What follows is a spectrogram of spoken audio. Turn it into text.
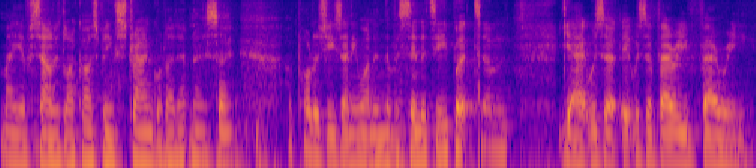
may have sounded like I was being strangled. I don't know. So apologies anyone in the vicinity. But um, yeah, it was a it was a very very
